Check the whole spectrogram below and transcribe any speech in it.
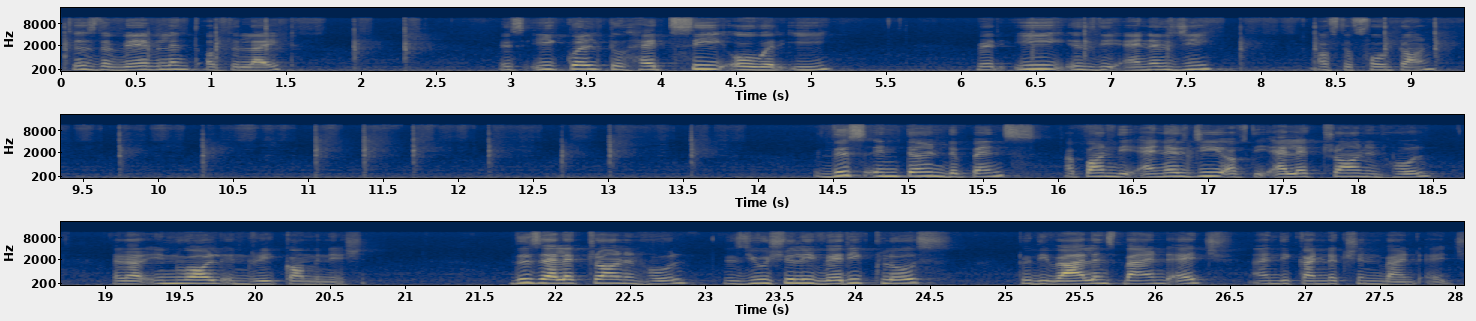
which is the wavelength of the light is equal to h c over E where E is the energy of the photon this in turn depends upon the energy of the electron and hole that are involved in recombination. This electron and hole is usually very close to the valence band edge and the conduction band edge.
